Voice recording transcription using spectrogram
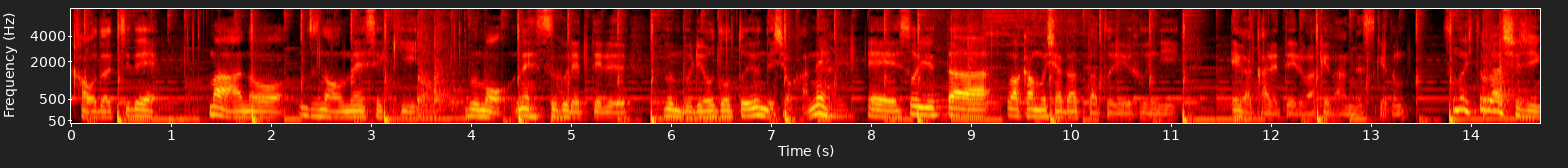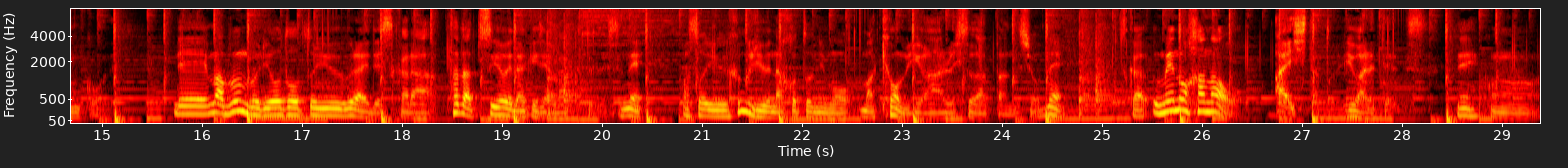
顔立ちで、まあ、あの頭脳明晰部もね優れてる文武両道というんでしょうかね、えーそういった若武者だったというふうに描かれているわけなんですけどもその人が主人公でで、まあ、文武両道というぐらいですからただ強いだけじゃなくてですね、まあ、そういう風流なことにも、まあ、興味がある人だったんでしょうね。ですから梅の花を愛したと言われてるんです。ね、この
